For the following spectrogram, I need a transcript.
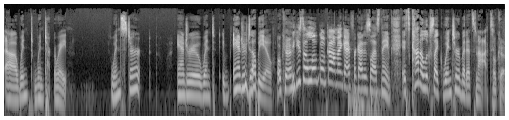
uh, Wint- Winter. Wait, Winster. Andrew went. Andrew W. Okay. he's a local comic. I forgot his last name. It kind of looks like Winter, but it's not. okay.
